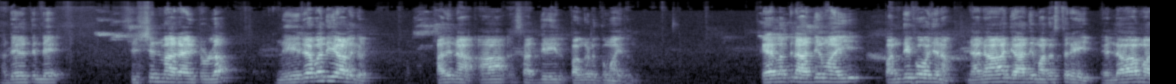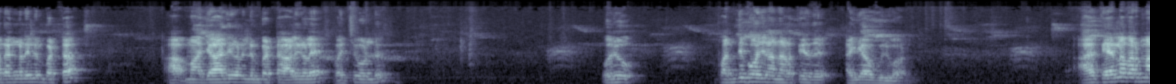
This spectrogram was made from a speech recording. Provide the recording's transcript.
അദ്ദേഹത്തിന്റെ ശിഷ്യന്മാരായിട്ടുള്ള നിരവധി ആളുകൾ അതിന് ആ സദ്യയിൽ പങ്കെടുക്കുമായിരുന്നു. കേരളത്തിൽ ആദ്യമായി പന്തിഭോജനം നാനാജാതി മതസ്ഥരെയും എല്ലാ മതങ്ങളിലും പെട്ട ജാതികളിലും പെട്ട ആളുകളെ വച്ചുകൊണ്ട് ഒരു പന്തിഭോജനം നടത്തിയത് അയ്യാവ് ഗുരുവാണ്. ആ കേരളവർമ്മ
